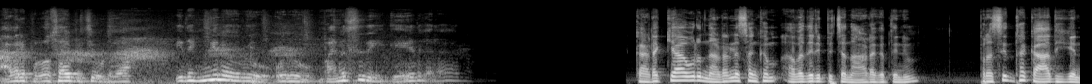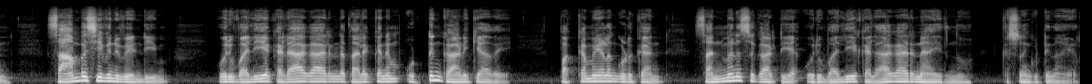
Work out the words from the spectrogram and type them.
അവരെ പ്രോത്സാഹിപ്പിച്ചു വിടുക ഇതെങ്ങനെ ഒരു ഒരു മനസ്സിതി ഏത് കലാകാരനും നടന സംഘം അവതരിപ്പിച്ച നാടകത്തിനും പ്രസിദ്ധ കാഥികൻ സാംബശിവനു വേണ്ടിയും ഒരു വലിയ കലാകാരന്റെ തലക്കനം ഒട്ടും കാണിക്കാതെ പക്കമേളം കൊടുക്കാൻ സന്മനസ് കാട്ടിയ ഒരു വലിയ കലാകാരനായിരുന്നു കൃഷ്ണൻകുട്ടി നായർ.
